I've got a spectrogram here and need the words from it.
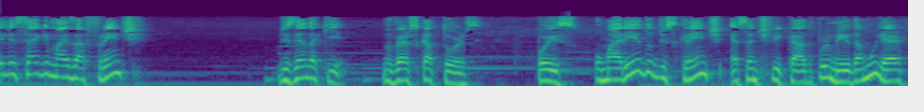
ele segue mais à frente, dizendo aqui, no verso 14: Pois o marido descrente é santificado por meio da mulher,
